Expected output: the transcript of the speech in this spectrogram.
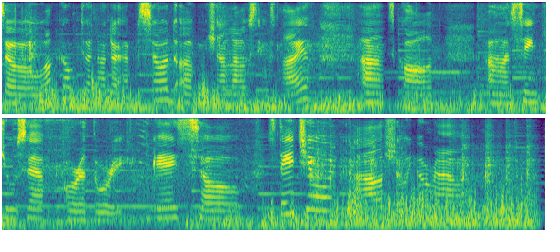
so welcome to another episode of Michelle Lao Sings Live. Uh, it's called uh, St. Joseph Oratory. Okay, so stay tuned. I'll show you around.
